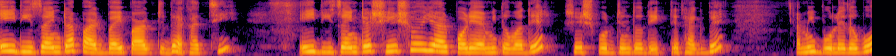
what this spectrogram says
এই ডিজাইনটা পার্ট বাই পার্ট দেখাচ্ছি। এই ডিজাইনটা শেষ হয়ে যাওয়ার পরে আমি তোমাদের শেষ পর্যন্ত দেখতে থাকবে। আমি বলে দেবো,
